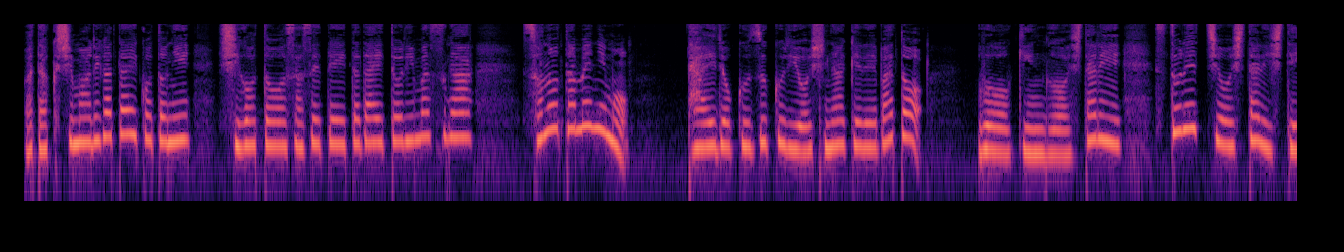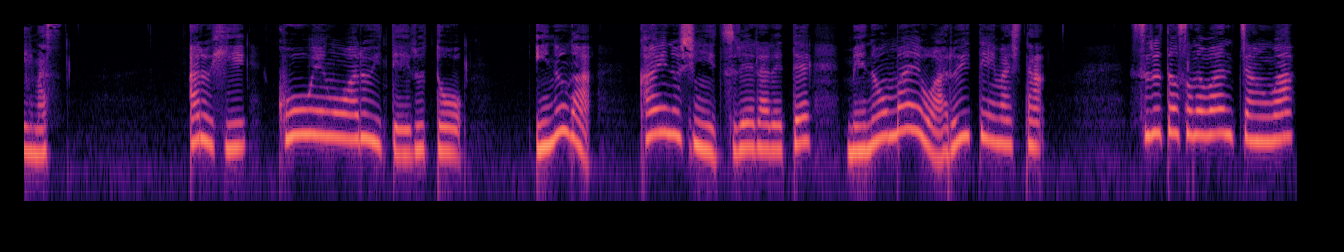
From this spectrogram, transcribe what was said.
私もありがたいことに仕事をさせていただいておりますが、そのためにも体力づくりをしなければと、ウォーキングをしたり、ストレッチをしたりしています。ある日、公園を歩いていると、犬が飼い主に連れられて目の前を歩いていました。するとそのワンちゃんは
